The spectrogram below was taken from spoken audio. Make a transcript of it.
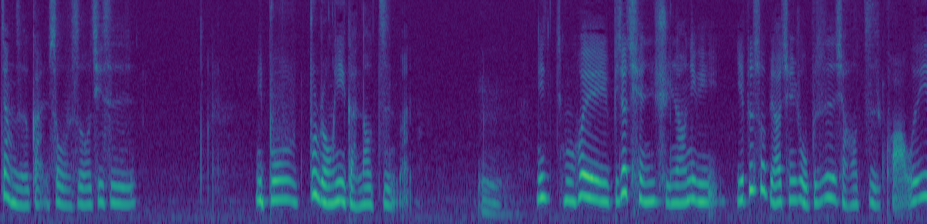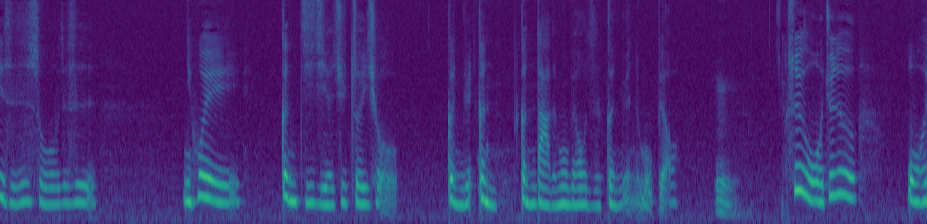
这样子的感受的时候，其实你不不容易感到自满，嗯你你会比较谦虚，然后你也不是说比较谦虚，我不是想要自夸，我的意思是说，就是你会更积极的去追求更远、更更大的目标，或者是更远的目标。嗯所以我觉得我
